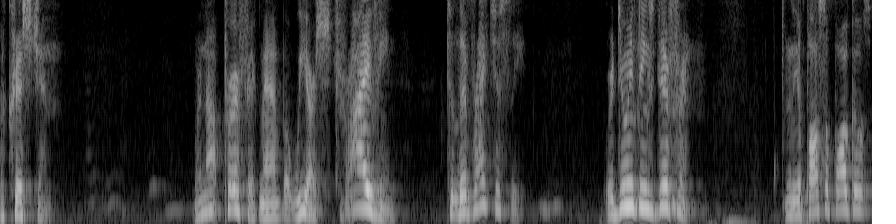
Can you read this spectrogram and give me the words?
a Christian. We're not perfect, man, but we are striving to live righteously. We're doing things different. And the Apostle Paul goes,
